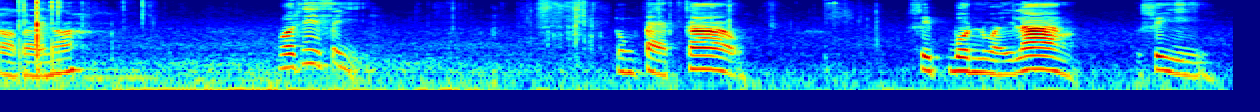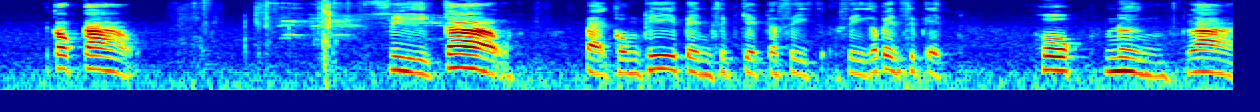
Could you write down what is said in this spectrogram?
ต่อไปเนาะงวดที่สี่ตรงแปดเก้า สิบบนหน่วยล่างสี่แล้วก็เก้าสี่เก้าแปดคงที่เป็นสิบเจ็ดกับสี่สี่ก็เป็นสิบเอ็ดหกหนึ่งล่าง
